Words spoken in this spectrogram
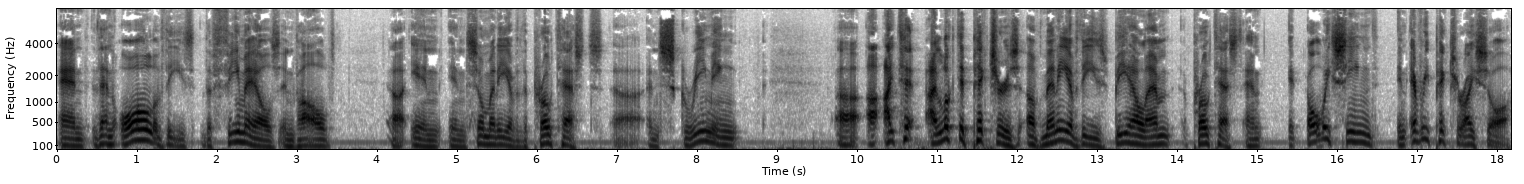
And then all of these, the females involved uh, in in so many of the protests uh, and screaming. Uh, I, t- I looked at pictures of many of these BLM protests, and it always seemed in every picture I saw,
